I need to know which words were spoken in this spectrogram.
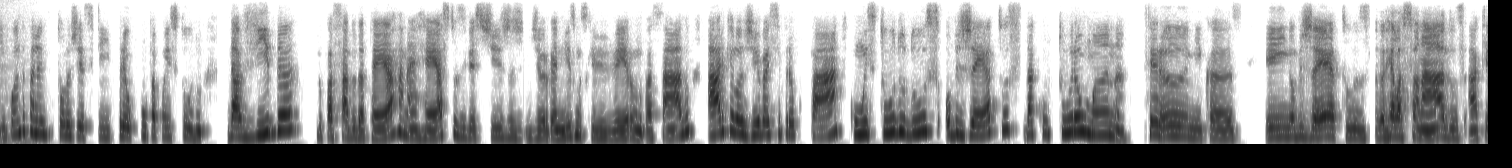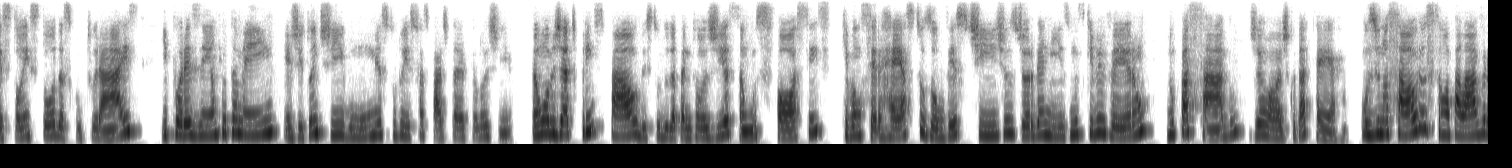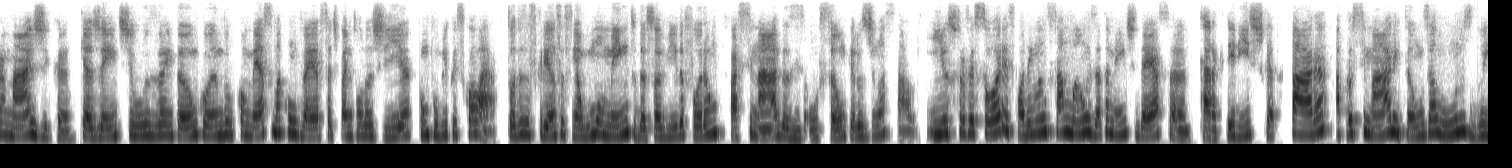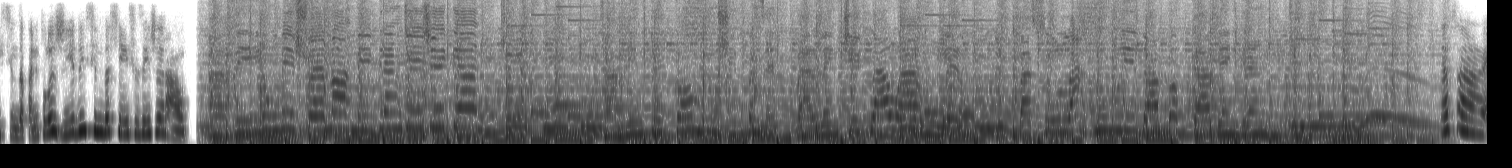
Enquanto a paleontologia se preocupa com o estudo da vida do passado da Terra, né, restos e vestígios de organismos que viveram no passado, a arqueologia vai se preocupar com o estudo dos objetos da cultura humana, cerâmicas, em objetos relacionados a questões todas culturais e, por exemplo, também Egito Antigo, múmias, tudo isso faz parte da arqueologia. Então, o objeto principal do estudo da paleontologia são os fósseis, que vão ser restos ou vestígios de organismos que viveram no passado geológico da Terra. Os dinossauros são a palavra mágica que a gente usa, então, quando começa uma conversa de paleontologia com o público escolar. Todas as crianças, em algum momento da sua vida, foram fascinadas ou são pelos dinossauros. E os professores podem lançar mão exatamente dessa característica para aproximar, então, os alunos do ensino da paleontologia e do ensino das ciências em geral. Havia um bicho enorme,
